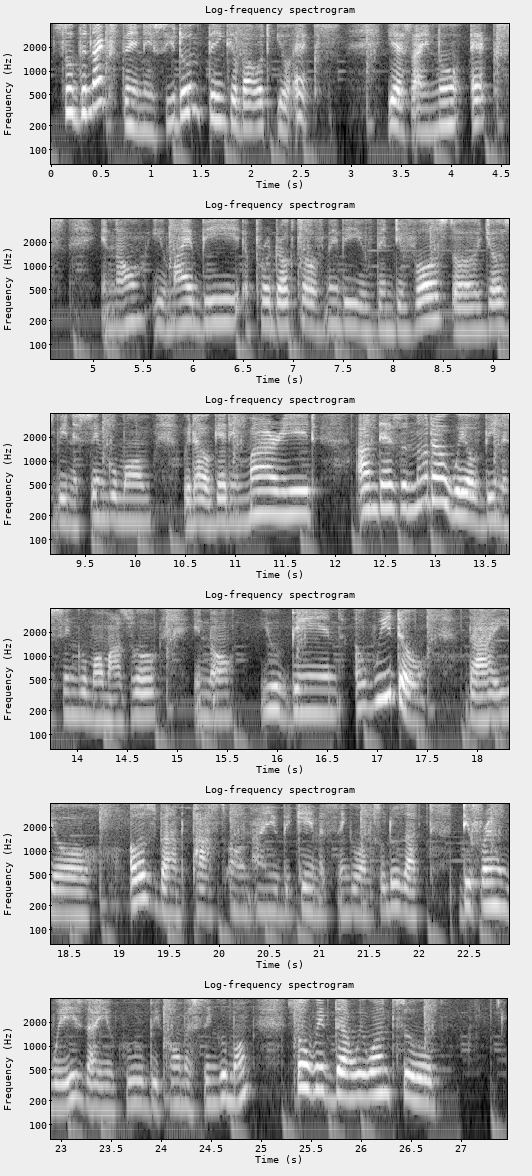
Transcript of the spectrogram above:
So the next thing is you don't think about your ex. Yes, I know ex, you know, you might be a product of maybe you've been divorced or just being a single mom without getting married. And there's another way of being a single mom as well, you know, you being a widow that your husband passed on and you became a single mom. So those are different ways that you could become a single mom. So with that, we want to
